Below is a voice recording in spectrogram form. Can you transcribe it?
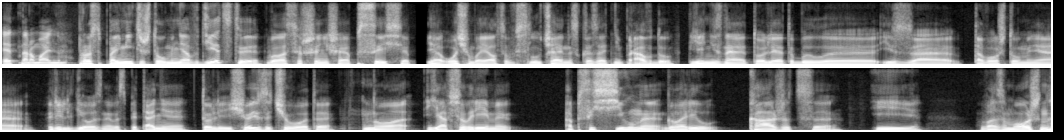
это нормально. Просто поймите, что у меня в детстве была совершеннейшая обсессия. Я очень боялся случайно сказать неправду. Я не знаю, то ли это было из-за того, что у меня религиозное воспитание, то ли еще из-за чего-то. Но я все время обсессивно говорил «кажется» и «возможно»,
